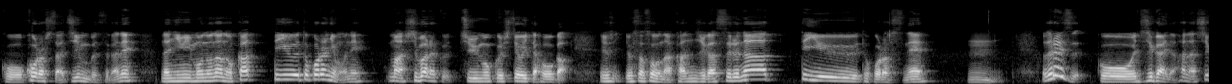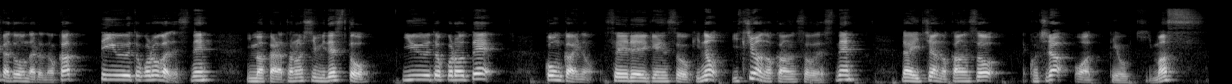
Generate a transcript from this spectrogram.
こう、殺した人物がね、何者なのかっていうところにもね、まあしばらく注目しておいた方が良さそうな感じがするなっていうところですね。うん。とりあえず、こう、次回の話がどうなるのかっていうところがですね、今から楽しみですというところで、今回の精霊幻想記の1話の感想ですね。第1話の感想、こちら終わっておきます。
